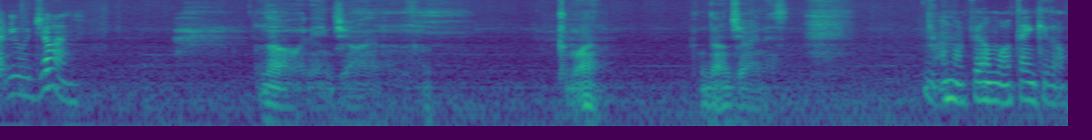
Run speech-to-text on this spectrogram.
thought you were John. No, it ain't John. Come on. Come down, join us. I'm not feeling well, thank you, though.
